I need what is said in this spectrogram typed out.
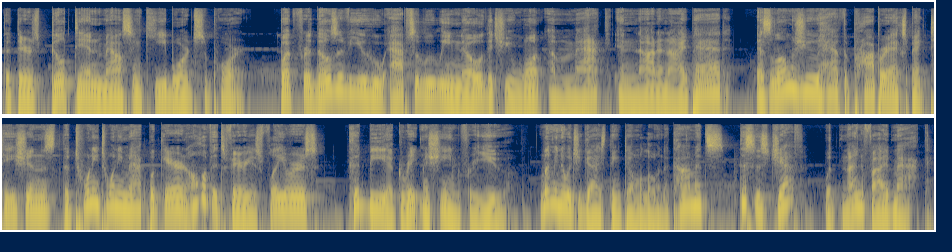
that there's built-in mouse and keyboard support. But for those of you who absolutely know that you want a Mac and not an iPad, as long as you have the proper expectations, the 2020 MacBook Air and all of its various flavors could be a great machine for you. Let me know what you guys think down below in the comments. This is Jeff with 9 to 5 Mac.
